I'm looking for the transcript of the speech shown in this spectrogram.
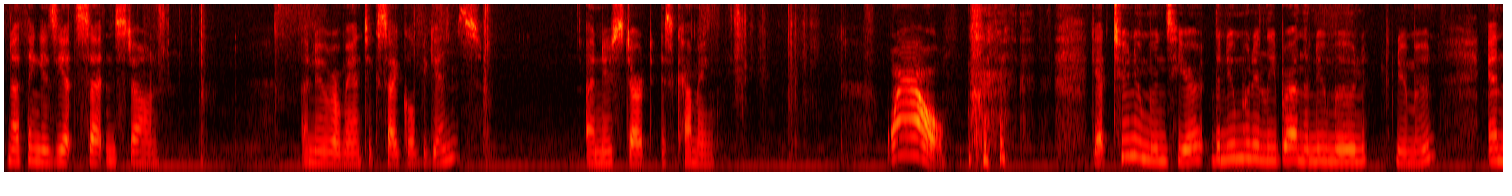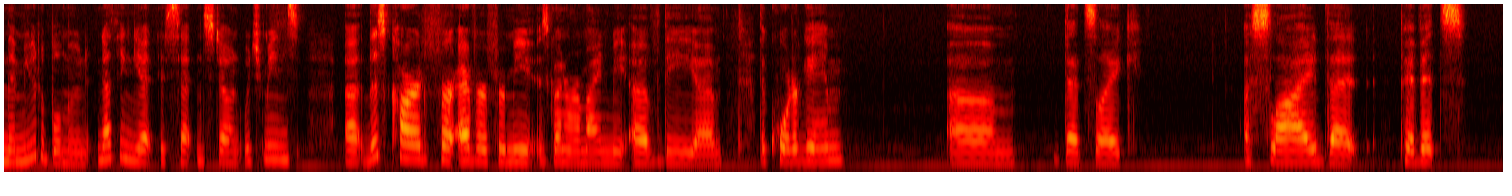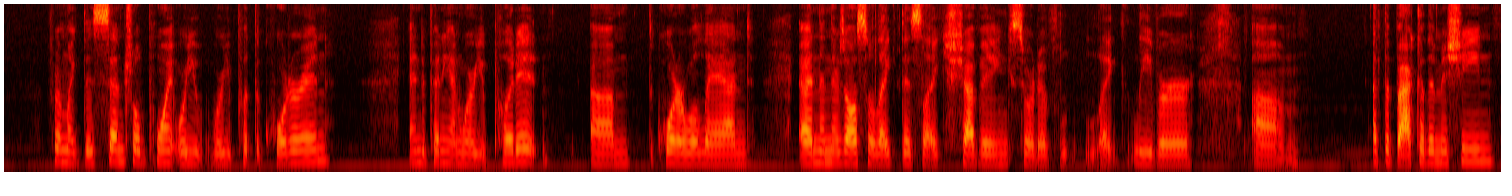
Nothing is yet set in stone. A new romantic cycle begins. A new start is coming. Wow! Got two new moons here the new moon in Libra and the new moon, new moon, and the mutable moon. Nothing yet is set in stone, which means uh, this card forever for me is going to remind me of the um, the quarter game. Um, that's like a slide that pivots from like this central point where you where you put the quarter in, and depending on where you put it, um, the quarter will land. And then there's also like this like shoving sort of like lever um, at the back of the machine.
